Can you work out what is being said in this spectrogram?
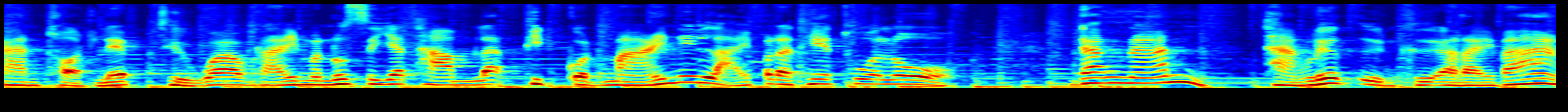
การถอดเล็บถือว่าไร้มนุษยธรรมและผิดกฎหมายในหลายประเทศทั่วโลก ดังนั้นทางเลือกอื่นคืออะไรบ้าง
